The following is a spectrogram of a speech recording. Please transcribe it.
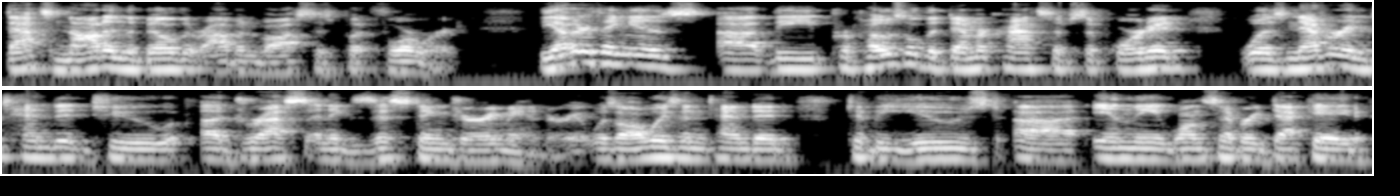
That's not in the bill that Robin Vos has put forward. The other thing is uh, the proposal that Democrats have supported was never intended to address an existing gerrymander. It was always intended to be used uh, in the once every decade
